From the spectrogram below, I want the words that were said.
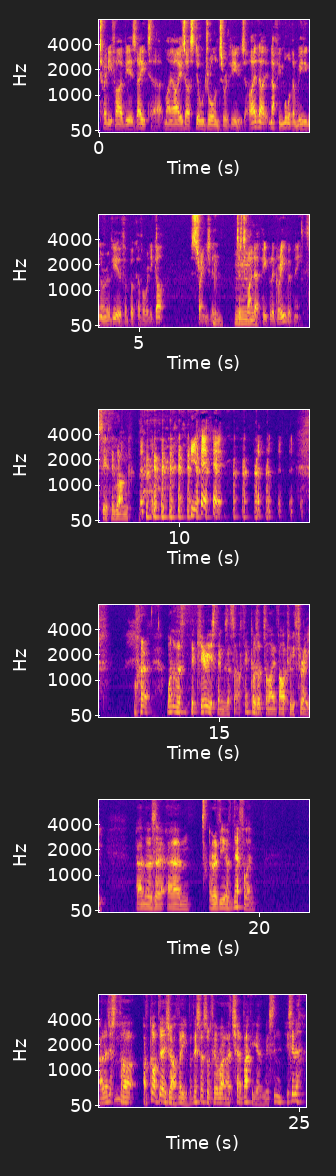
25 years later, my eyes are still drawn to reviews. I like nothing more than reading a review of a book I've already got strangely, mm. just to find out if people agree with me. See if they're wrong. yeah. One of the, the curious things, I, think I was up to like Valkyrie 3, and there was a, um, a review of Nephilim. And I just mm. thought, I've got deja vu, but this doesn't feel right. And I checked back again. It's in it's in, a,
